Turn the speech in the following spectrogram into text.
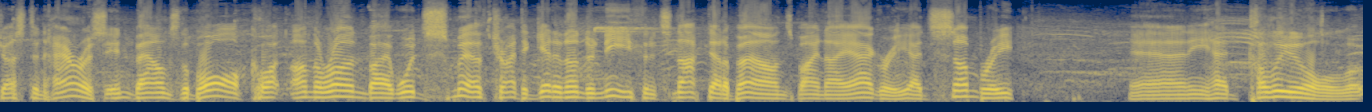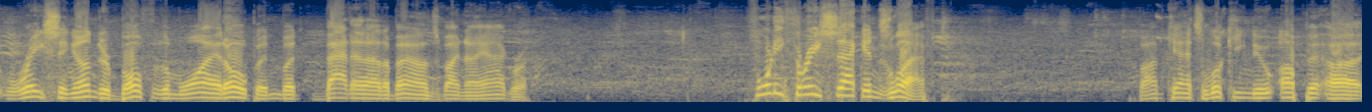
Justin Harris inbounds the ball, caught on the run by Wood Smith, trying to get it underneath, and it's knocked out of bounds by Niagara. He had Sumbry and he had Khalil racing under, both of them wide open, but batted out of bounds by Niagara. 43 seconds left. Bobcats looking to up uh,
